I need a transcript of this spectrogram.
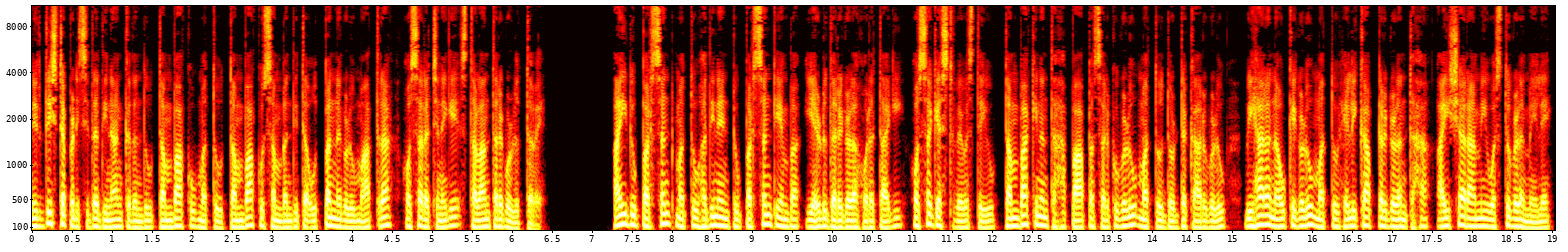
ನಿರ್ದಿಷ್ಟಪಡಿಸಿದ ದಿನಾಂಕದಂದು ತಂಬಾಕು ಮತ್ತು ತಂಬಾಕು ಸಂಬಂಧಿತ ಉತ್ಪನ್ನಗಳು ಮಾತ್ರ ಹೊಸ ರಚನೆಗೆ ಸ್ಥಳಾಂತರಗೊಳ್ಳುತ್ತವೆ. ಐದು ಪರ್ಸೆಂಟ್ ಮತ್ತು ಹದಿನೆಂಟು ಪರ್ಸೆಂಟ್ ಎಂಬ ಎರಡು ದರಗಳ ಹೊರತಾಗಿ ಹೊಸ ಗೆಸ್ಟ್ ವ್ಯವಸ್ಥೆಯು ತಂಬಾಕಿನಂತಹ ಪಾಪ ಸರಕುಗಳು ಮತ್ತು ದೊಡ್ಡ ಕಾರುಗಳು ವಿಹಾರ ನೌಕೆಗಳು ಮತ್ತು ಹೆಲಿಕಾಪ್ಟರ್ಗಳಂತಹ ಐಷಾರಾಮಿ ವಸ್ತುಗಳ ಮೇಲೆ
